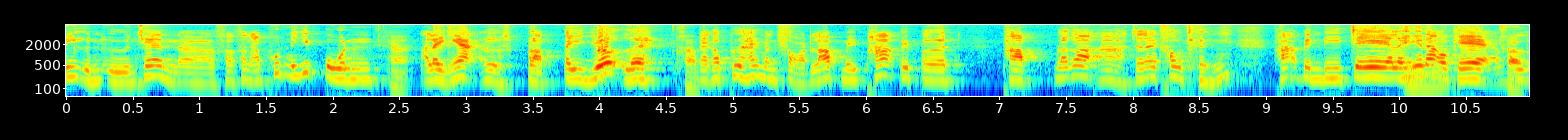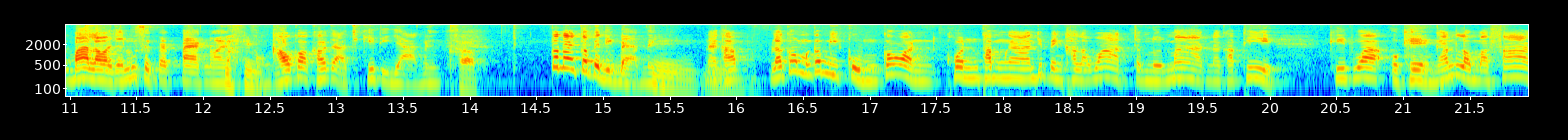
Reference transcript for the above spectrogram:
ณีอื่น ๆ เช่นเอ่อศาสนาพุทธในญี่ปุ่นฮะอะไรอย่างเงี้ยเออปรับไปเยอะเลยครับนะครับเพื่อให้มันสอดรับมีพระไปเปิดผับแล้วก็อ่าจะได้เข้าถึงพระเป็นดีเจอะไรอย่างเงี้ยนะโอเคครับบ้านเราอาจจะรู้สึกแปลกๆหน่อยของเขาก็เขาจะอาจจะคิดอีกอย่างหนึ่งครับก็นั่นก็เป็นอีกแบบหนึ่งอืมนะครับ แล้วก็มันก็มีกลุ่มก้อนคนทำงานที่เป็นคารวาสจำนวนมากนะครับที่ คิดว่าโอเคงั้นเรามาสร้าง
